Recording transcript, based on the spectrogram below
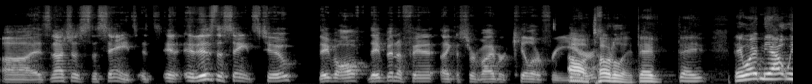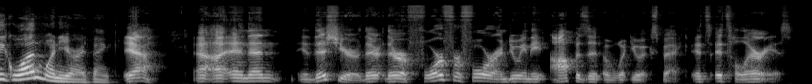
Uh, it's not just the Saints. It's it, it is the Saints too. They've all they've been a fan like a survivor killer for oh, years. Oh, totally. They've they they wiped me out week one one year, I think. Yeah, uh, uh and then this year they're they're a four for four and doing the opposite of what you expect. It's it's hilarious.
